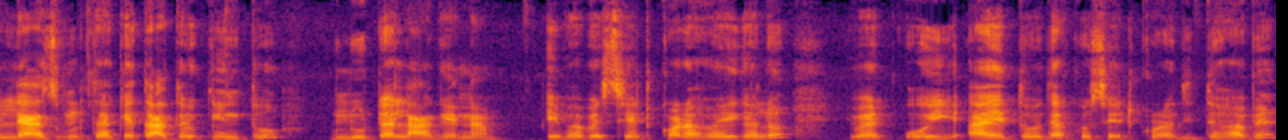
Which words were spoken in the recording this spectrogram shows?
ল্যাশগুলো থাকে তাতেও কিন্তু গ্লুটা লাগে না। এভাবে সেট করা হয়ে গেল। এবার ওই আয়তেও দেখো সেট করে দিতে হবে।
